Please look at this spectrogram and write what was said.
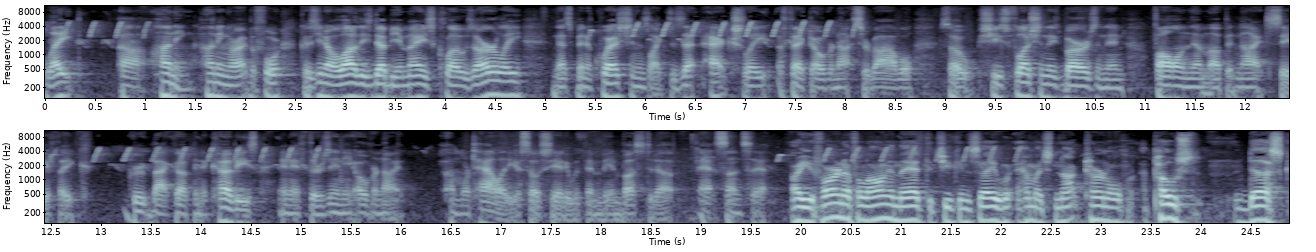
late uh, hunting, hunting right before, because you know a lot of these WMAs close early, and that's been a question. Is like, does that actually affect overnight survival? So she's flushing these birds and then following them up at night to see if they group back up into coveys and if there's any overnight uh, mortality associated with them being busted up at sunset. Are you far enough along in that that you can say how much nocturnal post dusk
